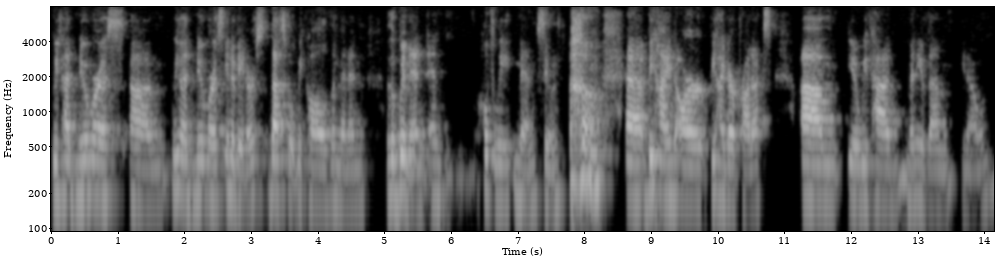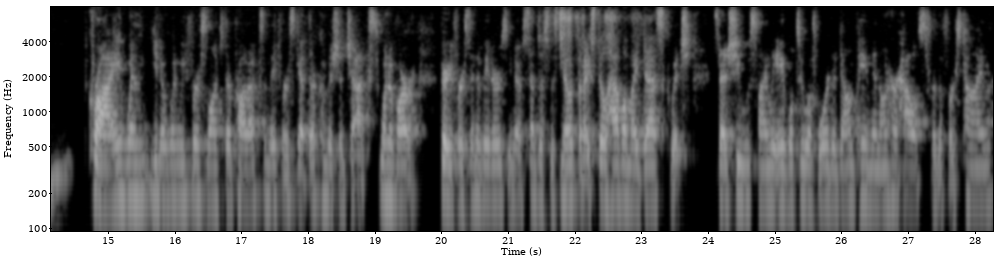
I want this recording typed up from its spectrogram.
we've had numerous um, we've had numerous innovators. That's what we call the men and the women and hopefully men soon um, uh, behind our behind our products. Um, you know we've had many of them you know cry when you know when we first launch their products and they first get their commission checks. One of our very first innovators you know sent us this note that i still have on my desk which says she was finally able to afford a down payment on her house for the first time.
